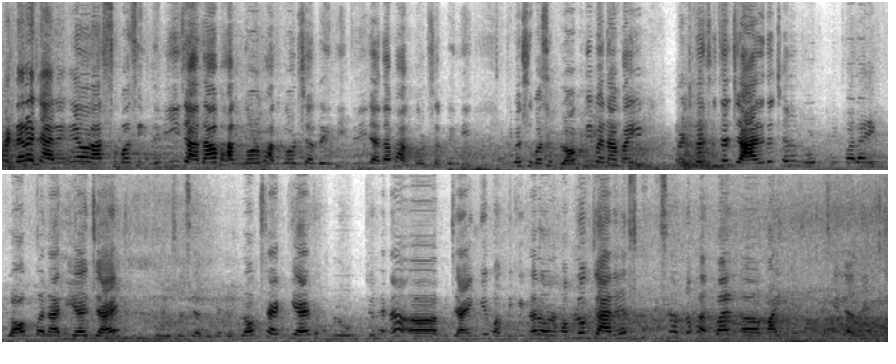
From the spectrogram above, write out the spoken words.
भंडारा जा रहे हैं और आज सुबह से इतनी ज़्यादा भागदौड़ भागदौड़ चल रही थी, इतनी ज़्यादा भागदौड़ चल रही थी कि मैं सुबह से ब्लॉग नहीं बना पाई बट मैं सोचा जा रहे थे, चलो रोड ट्रिप वाला एक ब्लॉग बना लिया जाए। तो इस वजह से अभी मैंने ब्लॉग स्टार्ट किया है तो हम लोग जो है ना अभी जाएँगे मम्मी के घर और हम लोग जा रहे हैं स्कूटी से। हम लोग हर बार बाइक के स्कूटी से जाते हैं। तो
